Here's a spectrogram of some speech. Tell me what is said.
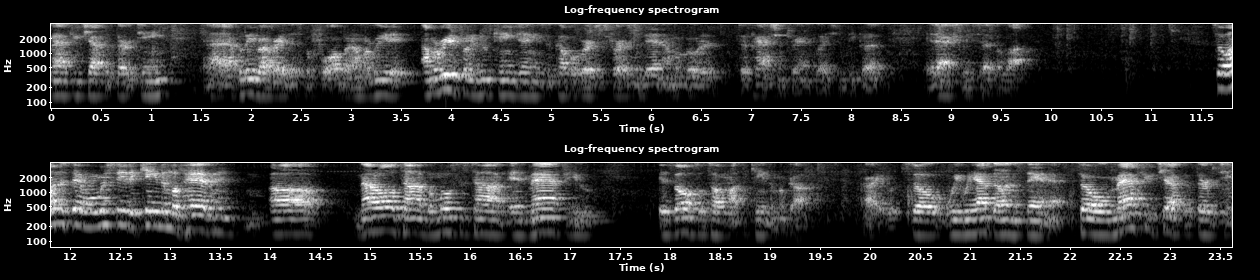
Matthew chapter 13. And I, I, believe I read this before, but I'm to read it. I'm to read it from the New King James, a couple verses first, and then I'm to go to the Passion Translation because it actually says a lot. So understand when we see the kingdom of heaven, uh, not all the time, but most of the time in Matthew, it's also talking about the kingdom of God. All right, so we, we have to understand that. So Matthew chapter 13.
